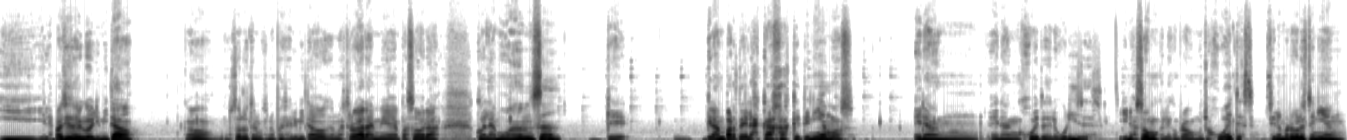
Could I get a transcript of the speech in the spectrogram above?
y, el espacio es algo limitado. ¿no? Nosotros tenemos un espacio limitado en nuestro hogar. A mí me pasó ahora con la mudanza que gran parte de las cajas que teníamos eran, eran juguetes de los gurises. Y no somos que le compramos muchos juguetes. Sin embargo, los tenían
